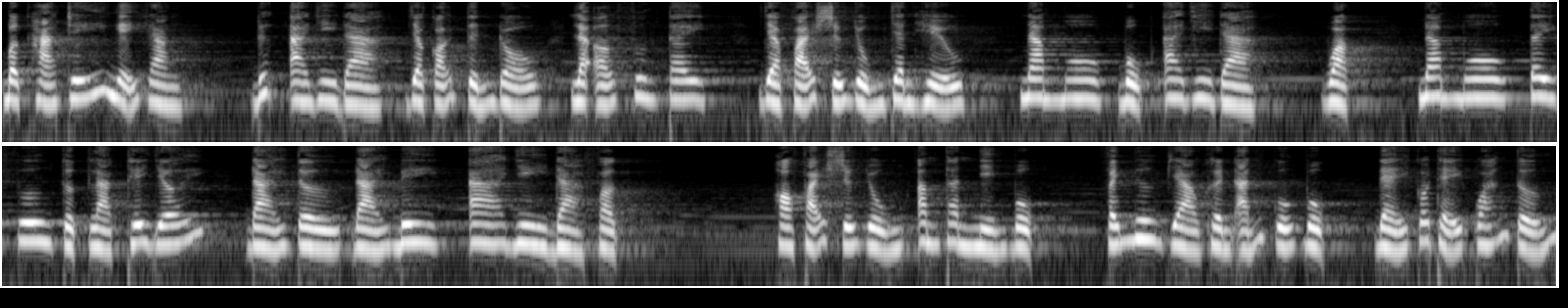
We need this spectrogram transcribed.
Bậc hạ trí nghĩ rằng Đức A Di Đà và cõi tịnh độ là ở phương Tây và phải sử dụng danh hiệu Nam mô Bụt A Di Đà hoặc Nam mô Tây phương cực lạc thế giới Đại từ Đại bi A Di Đà Phật. Họ phải sử dụng âm thanh niệm Bụt, phải nương vào hình ảnh của Bụt để có thể quán tưởng.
